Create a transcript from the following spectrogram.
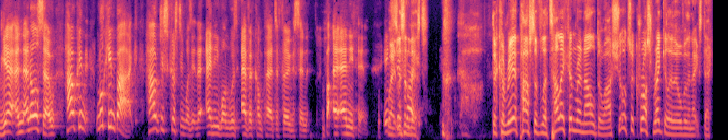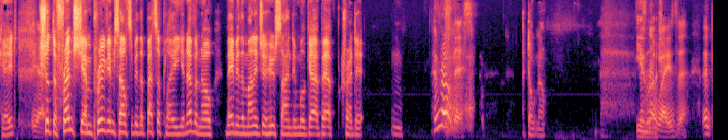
Yeah, and, and also, how can looking back, how disgusting was it that anyone was ever compared to Ferguson but anything? It's Wait, listen like... to this. the career paths of Le Tallec and Ronaldo are sure to cross regularly over the next decade. Yeah. Should the French gem prove himself to be the better player, you never know. Maybe the manager who signed him will get a bit of credit. Mm. Who wrote this? I don't know. There's no way, is there? It,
